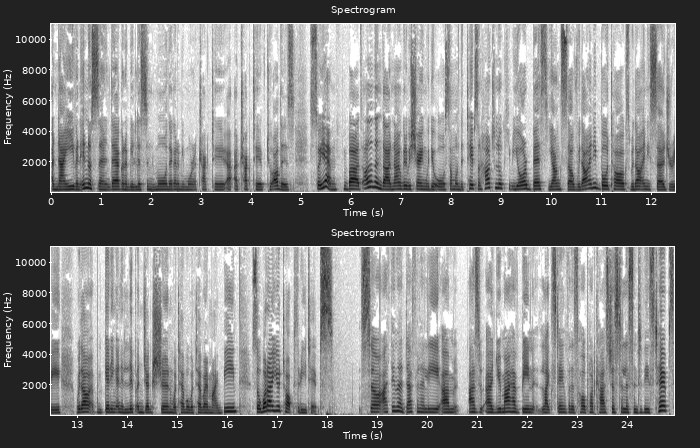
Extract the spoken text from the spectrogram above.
uh, naive and innocent, they're gonna be listened more. They're gonna be more attractive, uh, attractive to others. So yeah. But other than that, now I'm gonna be sharing with you all some of the tips on how to look your best young self without any Botox, without any surgery, without getting any lip injection, whatever, whatever it might be. So, what are your top three tips? So I think that definitely um as uh, you might have been like staying for this whole podcast just to listen to these tips.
